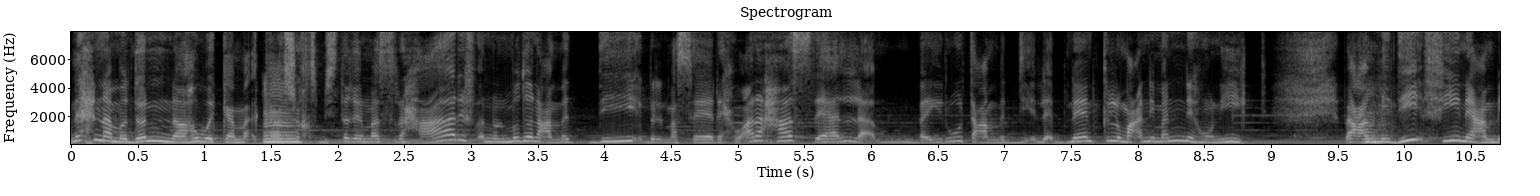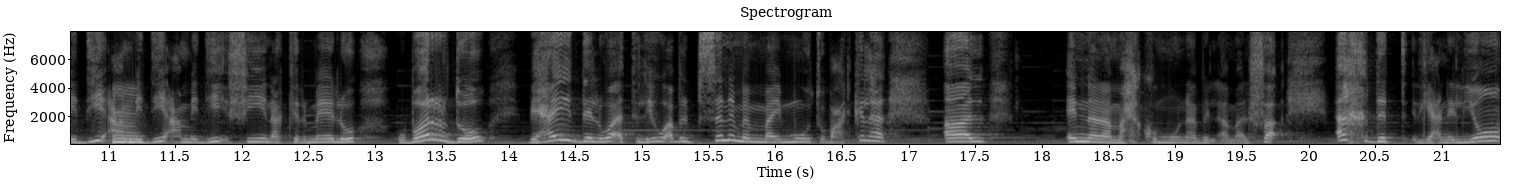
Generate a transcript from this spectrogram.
نحن مدننا هو كشخص بيشتغل مسرح عارف إنه المدن عم تضيق بالمسارح وأنا حاسة هلأ بيروت عم تضيق لبنان كله مع إني مني هونيك. عم يضيق فيني عم يضيق عم يضيق عم يضيق فينا كرماله. وبرضه بهيدي الوقت اللي هو قبل بسنة مما يموت ومع كلها قال إننا محكومون بالأمل. فأخذت يعني اليوم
